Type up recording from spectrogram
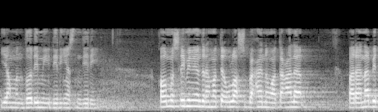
yang mendolimi dirinya sendiri. Kaum muslimin yang dirahmati Allah Subhanahu wa taala, para nabi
